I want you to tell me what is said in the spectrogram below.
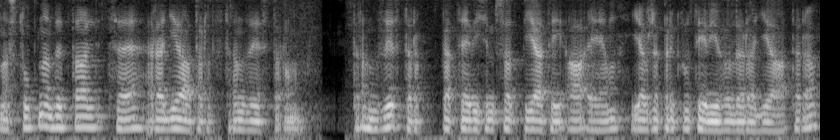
Наступна деталь це радіатор з транзистором. Транзистор КТ805AM, я вже прикрутив його до радіатора.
